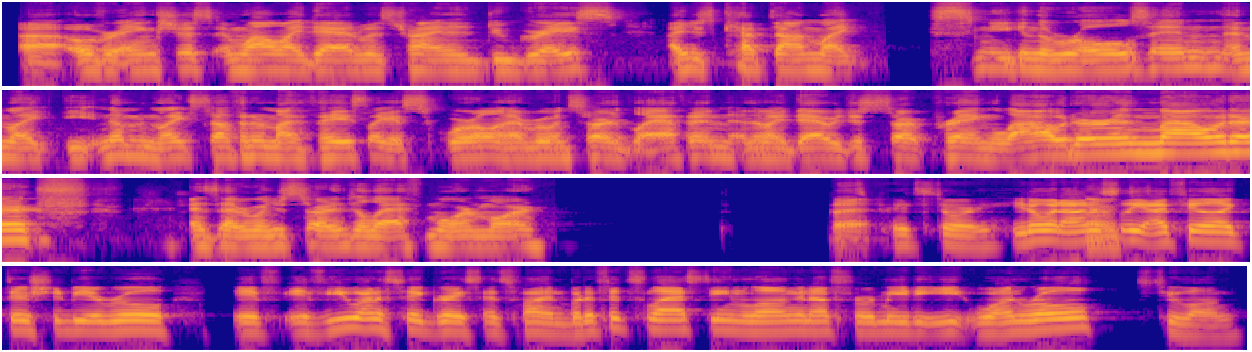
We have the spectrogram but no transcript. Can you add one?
uh, over anxious, and while my dad was trying to do grace, I just kept on like sneaking the rolls in and like eating them and like stuffing them in my face like a squirrel, and everyone started laughing. And then my dad would just start praying louder and louder as everyone just started to laugh more and more. That's a great story. You know what? Honestly, I feel like there should be a rule. If if you want to say grace, that's fine. But if it's lasting long enough for me to eat one roll, it's too long.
